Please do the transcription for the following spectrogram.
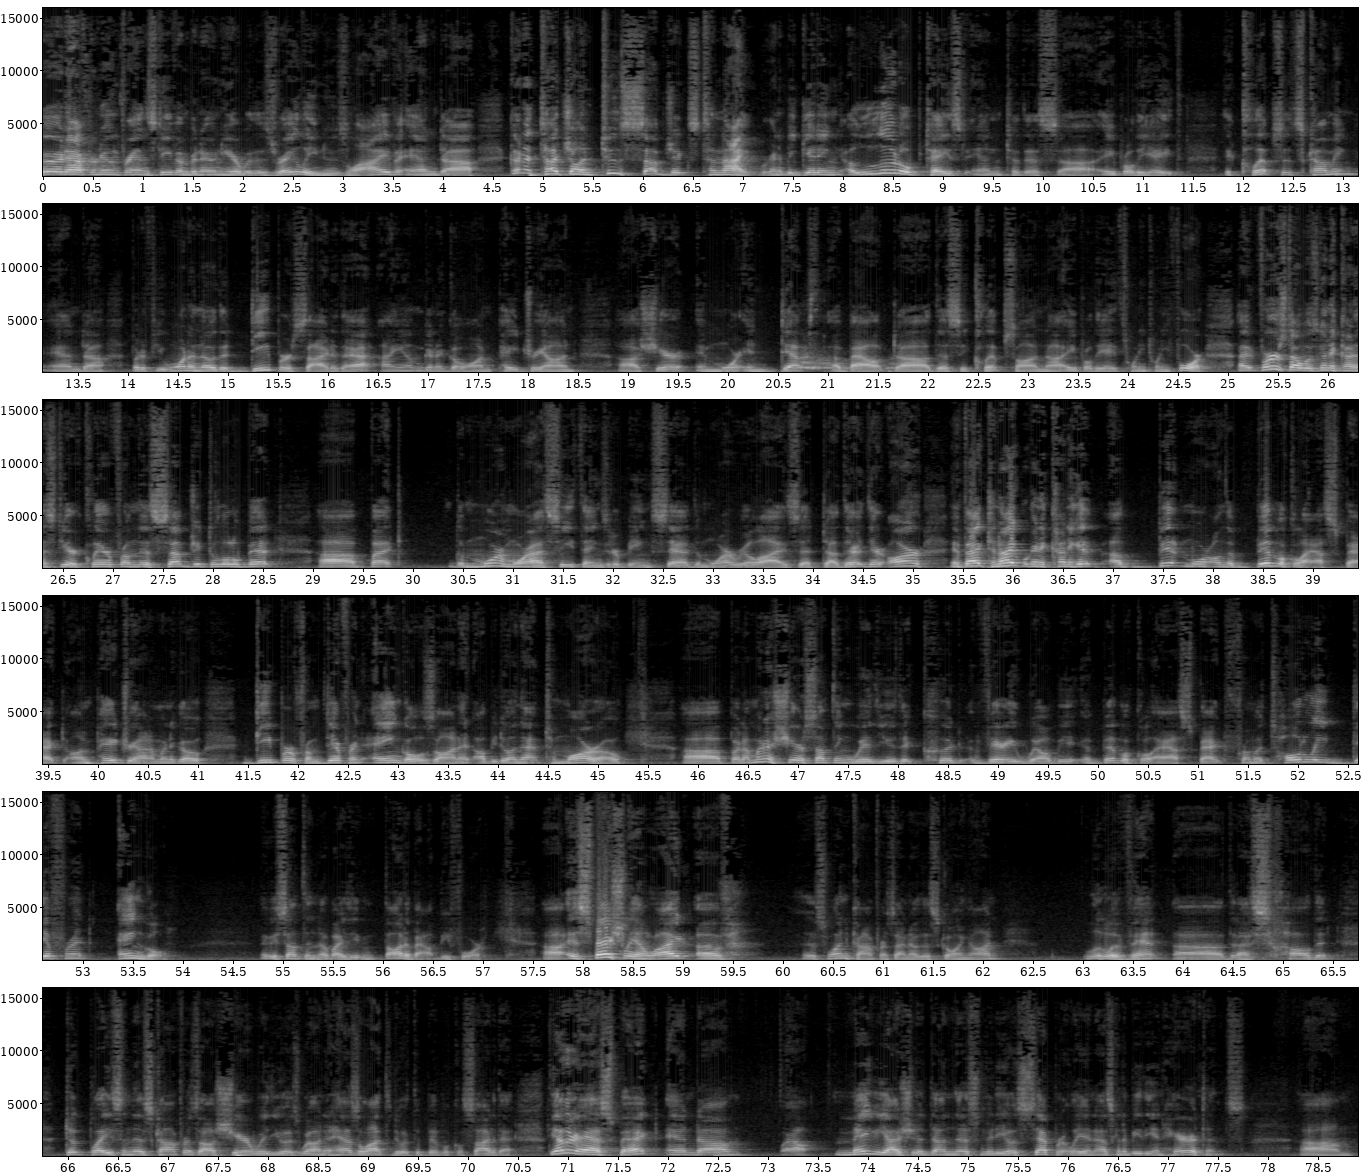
Good afternoon, friends. Stephen Ben-Nun here with Israeli News Live, and uh, going to touch on two subjects tonight. We're going to be getting a little taste into this uh, April the eighth eclipse that's coming, and uh, but if you want to know the deeper side of that, I am going to go on Patreon. Uh, share in more in depth about uh, this eclipse on uh, April the 8th, 2024. At first, I was going to kind of steer clear from this subject a little bit uh, but the more and more I see things that are being said, the more I realize that uh, there there are. In fact, tonight we're going to kind of hit a bit more on the biblical aspect on Patreon. I'm going to go deeper from different angles on it. I'll be doing that tomorrow. Uh, but I'm going to share something with you that could very well be a biblical aspect from a totally different angle. Maybe something nobody's even thought about before uh, especially in light of this one conference I know that's going on, a little event uh, that I saw that took place in this conference. I'll share with you as well, and it has a lot to do with the biblical side of that. The other aspect, and um, well, maybe I should have done this video separately, and that's going to be the inheritance. Um,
